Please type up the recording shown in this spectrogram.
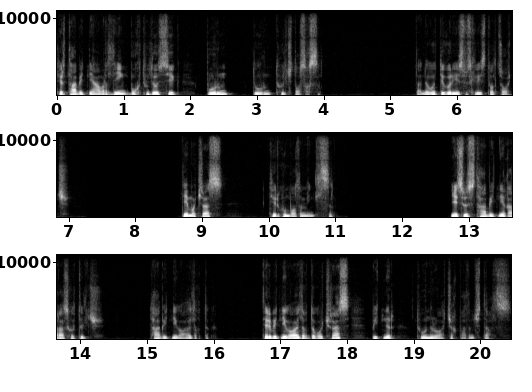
Тэр та бидний авралын бүх төлөөсийг бүрэн дүүрэн төлж дуусгасан. За нөгөөдөөгөр Есүс Христ бол зууч. Тэм учраас тэр хүн болон мэндэлсэн. Есүс та бидний гараас хөтөлж та биднийг ойлгодог. Тэр биднийг ойлгодог учраас бид нар түүн рүү очих боломжтой болсон.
